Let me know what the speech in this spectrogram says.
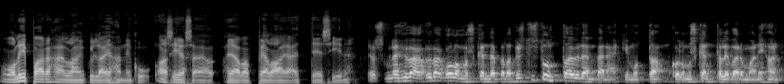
oli parhaillaan kyllä ihan niin kuin asiassa ajava pelaaja, ettei siinä. Jos hyvä, hyvä kolmoskenttä pelaa, pystyisi tuntaa ylempänäkin, mutta kolmoskenttä oli varmaan ihan,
